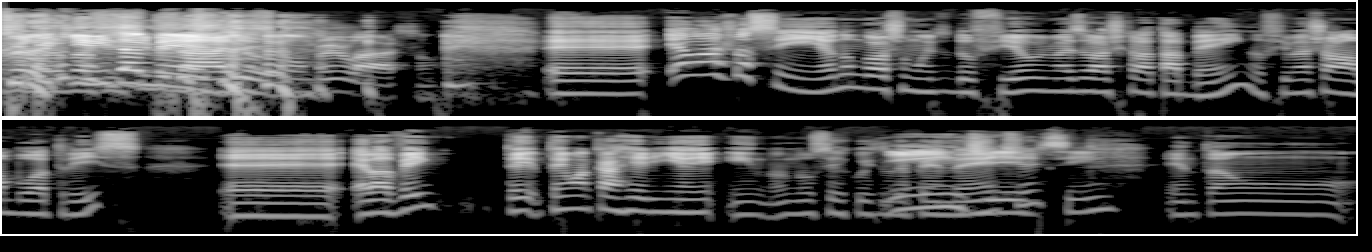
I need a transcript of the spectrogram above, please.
super querida intimidades com Brie Larson. É, eu acho assim, eu não gosto muito do filme, mas eu acho que ela tá bem. No filme eu acho ela uma boa atriz. É, ela vem tem, tem uma carreirinha em- no circuito independente. Indie, sim. Então,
